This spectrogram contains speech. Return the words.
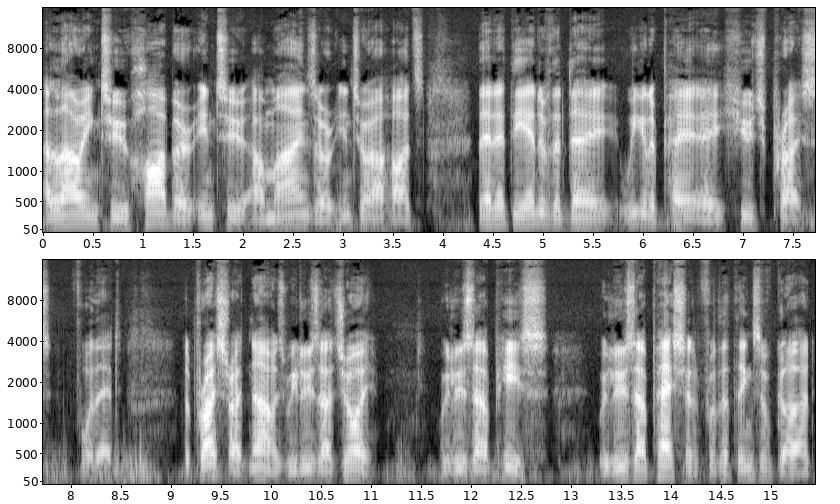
allowing to harbor into our minds or into our hearts, that at the end of the day, we're going to pay a huge price for that. The price right now is we lose our joy, we lose our peace, we lose our passion for the things of God,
